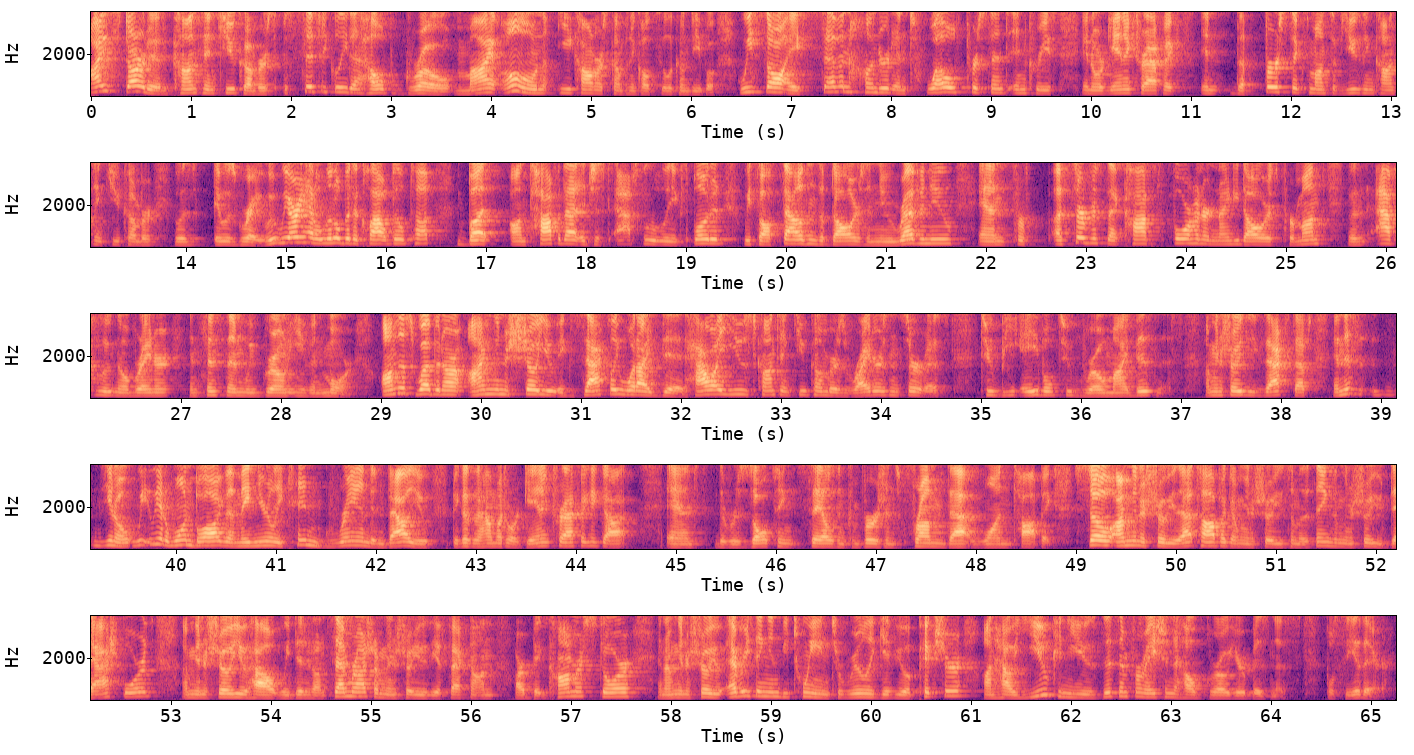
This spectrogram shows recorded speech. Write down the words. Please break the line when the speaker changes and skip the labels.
I started Content Cucumber specifically to help grow my own e commerce company called Silicon Depot. We saw a 712% increase in organic traffic in the first six months of using Content Cucumber. It was, it was great. We, we already had a little bit of clout built up, but on top of that, it just absolutely exploded. We saw thousands of dollars in new revenue, and for a service that cost $490 per month. It was an absolute no brainer, and since then we've grown even more. On this webinar, I'm going to show you exactly what I did, how I used Content Cucumber's writers and service to be able to grow my business. I'm going to show you the exact steps. And this, you know, we, we had one blog that made nearly 10 grand in value because of how much organic traffic it got and the resulting sales and conversions from that one topic. So I'm going to show you that topic. I'm going to show you some of the things. I'm going to show you dashboards. I'm going to show you how we did it on SEMrush. I'm going to show you the effect on our BigCommerce store. And I'm going to show you everything in between to really give you a picture on how you can use this information to help grow your business. We'll see you there.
